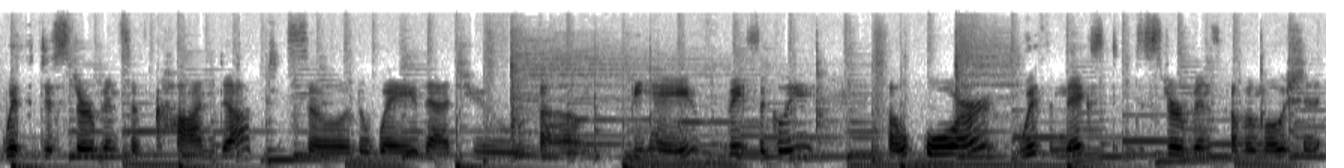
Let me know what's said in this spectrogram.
with disturbance of conduct, so the way that you um, behave, basically, or with mixed disturbance of emotion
